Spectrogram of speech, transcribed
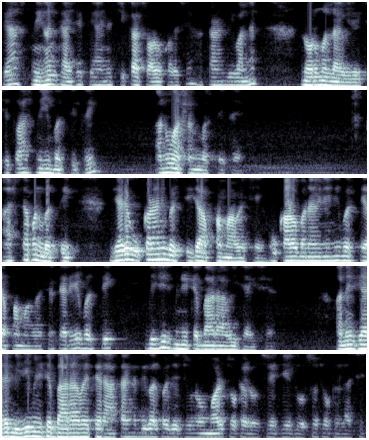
ત્યાં સ્નેહન થાય છે, ત્યાં એને ચિકાસવાળો કરે છે. આંતરડાની દિવાલને નોર્મલ લાવી દે છે. તો આ સ્નેહ બસ્તી થઈ, અનુવાસન બસ્તી થઈ. આસ્થા પણ બસ્તી. જ્યારે ઉકાળાની બસ્તી જે આપવામાં આવે છે, ઉકાળો બનાવીને એની બસ્તી આપવામાં આવે છે, ત્યારે એ બસ્તી બીજી જ મિનિટે બહાર આવી જાય છે. અને જ્યારે બીજી મિનિટે બહાર આવે ત્યારે આંતરડાની દિવાલ પર જે જૂનો મળ ચોટેલો છે, જે દોષો ચોટેલા છે,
